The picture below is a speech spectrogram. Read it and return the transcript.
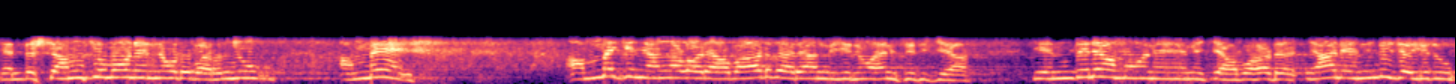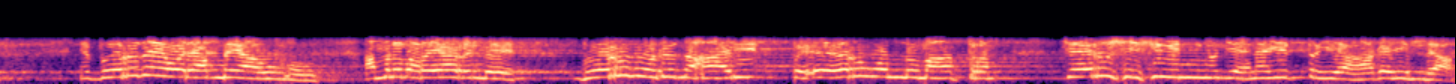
എന്റെ ഷംസുമോൻ എന്നോട് പറഞ്ഞു അമ്മേ അമ്മയ്ക്ക് ഞങ്ങൾ ഒരു അവാർഡ് തരാൻ തീരുമാനിച്ചിരിക്കുക എന്തിനാ മോനെ എനിക്ക് അവാർഡ് ഞാൻ എന്ത് ചെയ്തു? വെറുതെ ഒരമ്മയാവുമോ? നമ്മൾ പറയാറില്ലേ വെറും ഒരു നാരി പേറുകൊണ്ട് മാത്രം ചെറു ശിശുവിന് ജനയിത്രി ആകയില്ല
